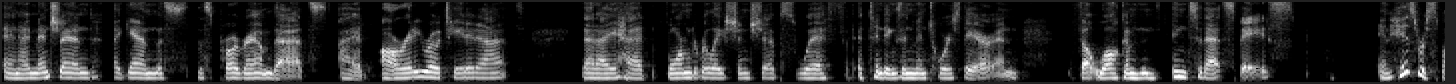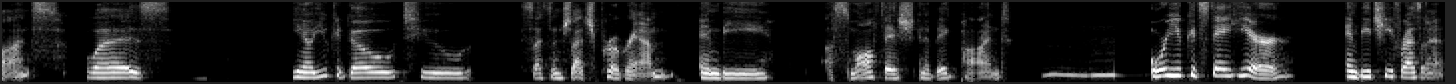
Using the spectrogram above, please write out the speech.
and I mentioned again this this program that I had already rotated at, that I had formed relationships with attendings and mentors there, and felt welcomed into that space. And his response was, you know, you could go to such and such program and be a small fish in a big pond, mm-hmm. or you could stay here and be chief resident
